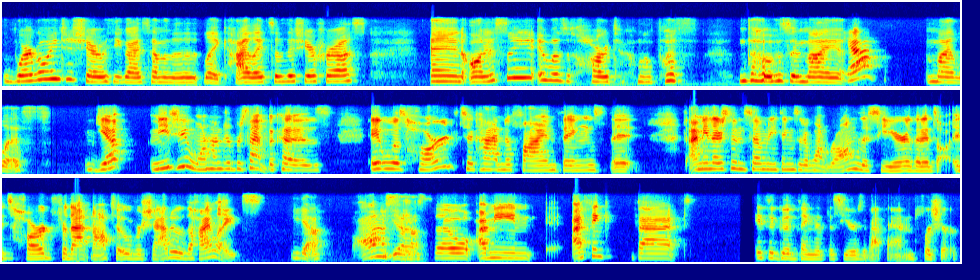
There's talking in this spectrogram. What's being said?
we're going to share with you guys some of the like highlights of this year for us. And honestly, it was hard to come up with those in my Yeah. my list. Yep. Me too, 100%. Because it was hard to kind of find things that. I mean, there's been so many things that have went wrong this year that it's it's hard for that not to overshadow the highlights. Yeah. honestly. Yeah. So, I mean, I think that it's a good thing that this year is about to end for sure.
